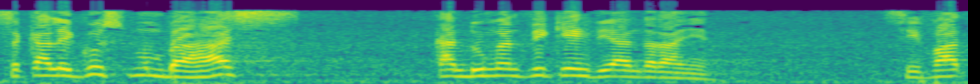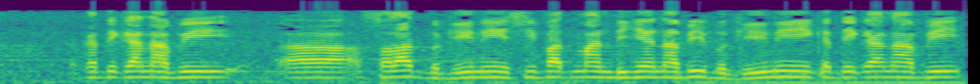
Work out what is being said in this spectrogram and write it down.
sekaligus membahas kandungan fikih di antaranya sifat ketika Nabi uh, salat begini sifat mandinya Nabi begini ketika Nabi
